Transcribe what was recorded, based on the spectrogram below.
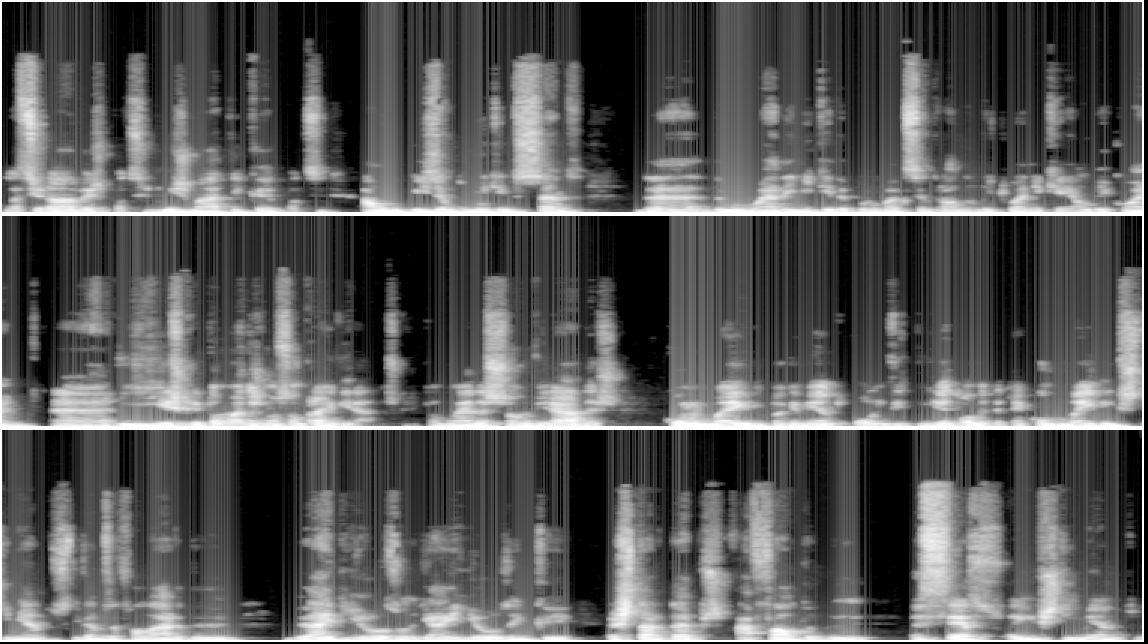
colecionáveis, pode ser numismática, pode ser... Há um exemplo muito interessante de, uma moeda emitida por um banco central na Lituânia, que é a LBcoin, uh, e as criptomoedas não são para aí viradas. As criptomoedas são viradas como meio de pagamento ou eventualmente até como meio de investimento, se estivermos a falar de, de IDOs ou de IEOs, em que as startups, à falta de acesso a investimento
